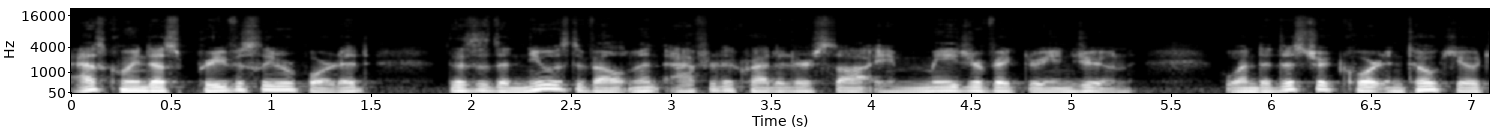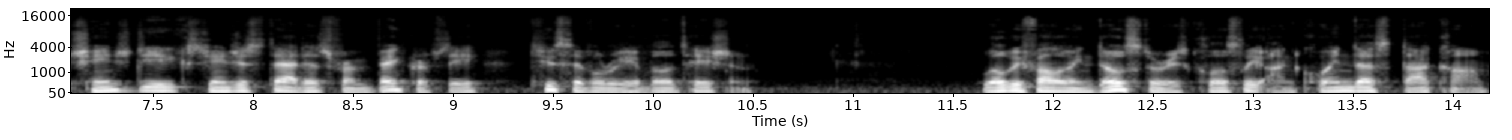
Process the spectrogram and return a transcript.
As Coindesk previously reported, this is the newest development after the creditors saw a major victory in June, when the district court in Tokyo changed the exchange's status from bankruptcy to civil rehabilitation. We'll be following those stories closely on Coindesk.com.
